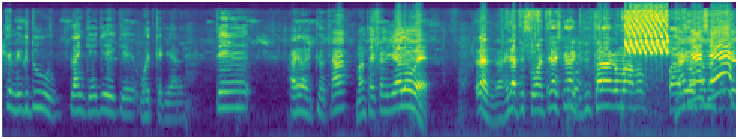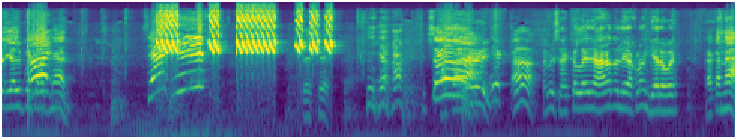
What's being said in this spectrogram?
તે મેં કીધું પ્લાન કહેજે કે વોચ કરી આવે તે અરે કયો હા મને સાયકલ લઈ આલો હવે એટલે નહિલા તું શું અંતરાશ કર્યા કીધું ખરા કે આમાં પાડ્યો છે, સાયકલ લઈ પર જાત ને તમે સાયકલ લઈને આવ્યા તો લેખડો ને ઘેર હવે. કાકા ના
